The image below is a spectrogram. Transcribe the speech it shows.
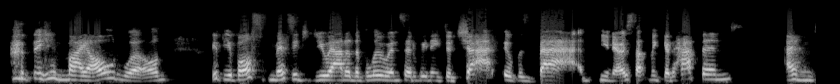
in my old world, if your boss messaged you out of the blue and said, we need to chat, it was bad. You know, something had happened. And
